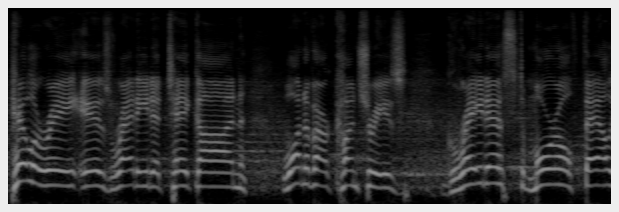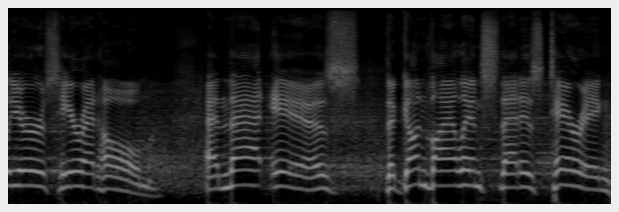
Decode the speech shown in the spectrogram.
Hillary is ready to take on one of our country's greatest moral failures here at home, and that is the gun violence that is tearing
